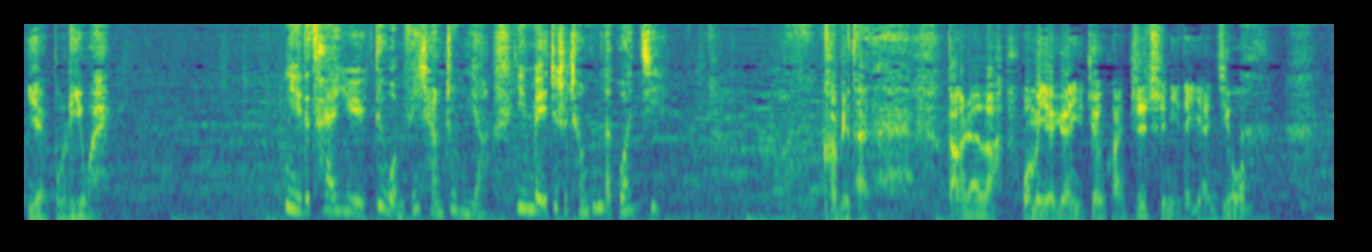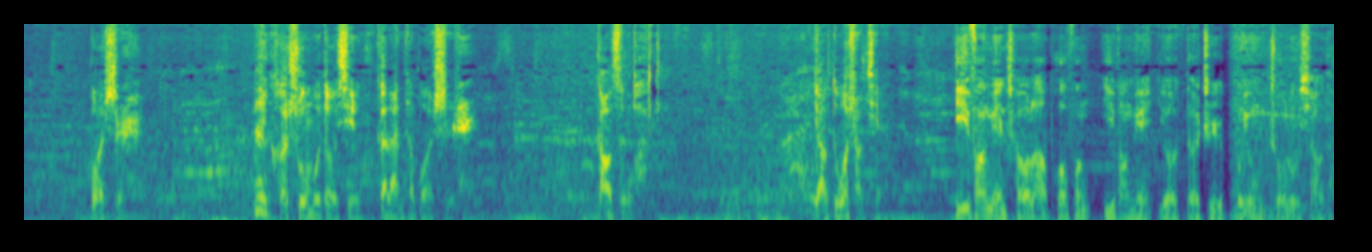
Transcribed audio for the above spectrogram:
也不例外。你的参与对我们非常重要，因为这是成功的关键。可别太太，当然了，我们也愿意捐款支持你的研究，博士。任何数目都行，格兰特博士。告诉我。要多少钱？一方面酬劳颇丰，一方面又得知不用着陆小岛。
